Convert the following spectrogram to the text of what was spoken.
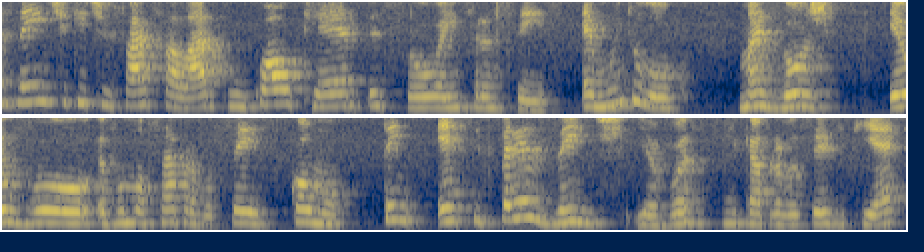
presente que te faz falar com qualquer pessoa em francês. É muito louco, mas hoje eu vou eu vou mostrar para vocês como tem esse presente e eu vou explicar para vocês o que é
